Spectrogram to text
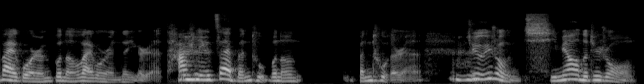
外国人不能外国人的一个人，他是一个再本土不能本土的人，就有一种奇妙的这种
